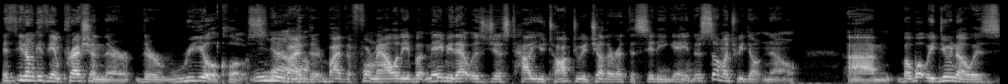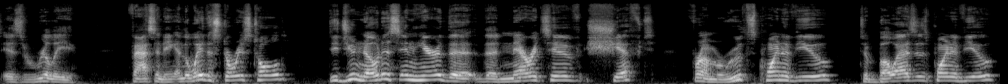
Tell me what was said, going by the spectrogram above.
It's, you don't get the impression they're they're real close no. by the by the formality, but maybe that was just how you talk to each other at the city gate. There's so much we don't know, um, but what we do know is is really fascinating. And the way the story's told, did you notice in here the the narrative shift from Ruth's point of view to Boaz's point of view?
